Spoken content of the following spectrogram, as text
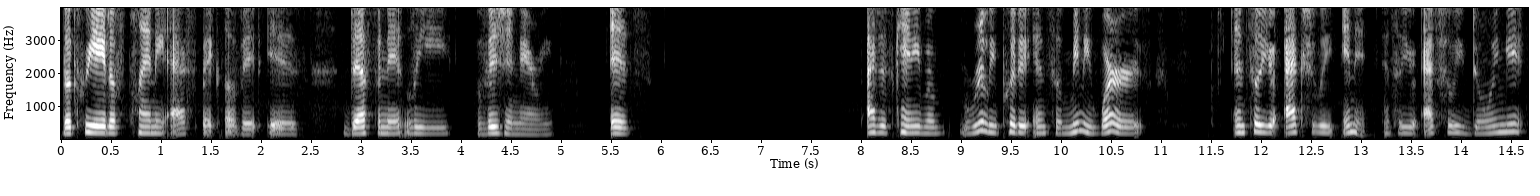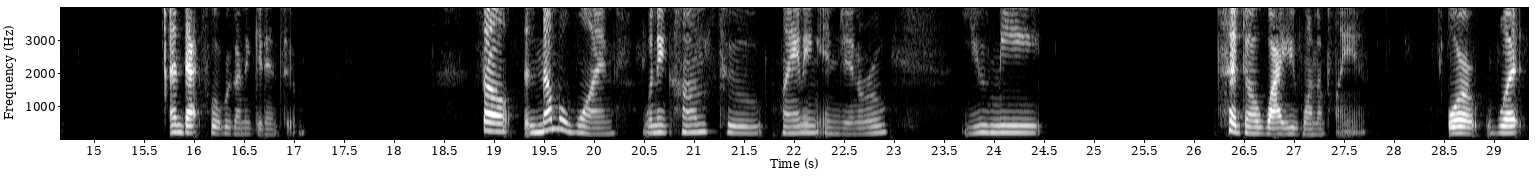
the creative planning aspect of it is definitely visionary. It's I just can't even really put it into many words until you're actually in it, until you're actually doing it. And that's what we're going to get into. So, number one, when it comes to planning in general, you need to know why you want to plan or what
